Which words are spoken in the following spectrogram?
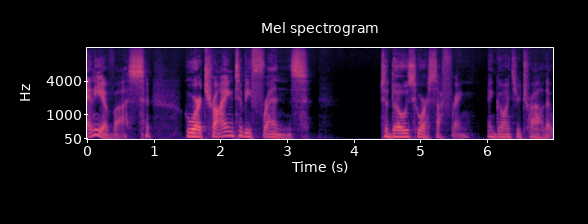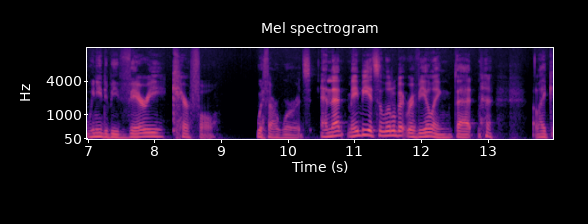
any of us who are trying to be friends to those who are suffering and going through trial that we need to be very careful with our words. And that maybe it's a little bit revealing that like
